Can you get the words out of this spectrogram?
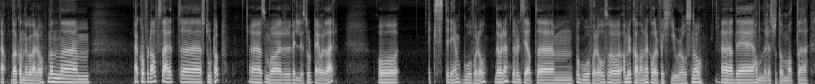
Ja, da kan det jo gå verre òg. Men ehm, ja, kort fortalt så er det et eh, stort hopp, eh, som var veldig stort det året der. Og ekstremt gode forhold det året. Det vil si at på gode forhold så Amerikanerne kaller det for hero snow. Eh, det handler rett og slett om at eh,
